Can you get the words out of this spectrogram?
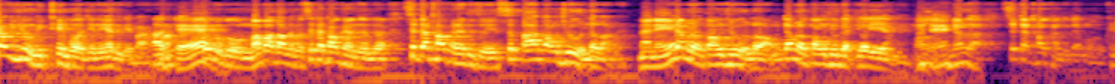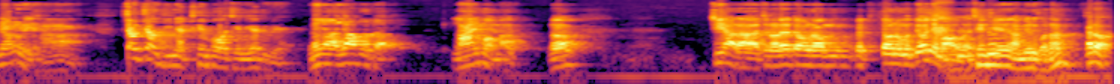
ကြောက်ရွံ့ပြီးထင်ပေါ်ခြင်းနေတဲ့သူတွေပါဟုတ်တယ်ကိုယ့်ကိုယ်ကိုမဘာတော့လည်းစစ်တပ်ထောက်ခံတယ်ပြောစစ်တပ်ထောက်ခံတဲ့သူဆိုရင်စစ်သားကောင်းချိုးကိုလောက်ရမယ်မန်နေတက်မလို့ကောင်းချိုးကိုလောက်အောင်တက်မလို့ကောင်းချိုးကပြောရရမယ်ဟုတ်တယ်ခင်ဗျားတို့ကစစ်တပ်ထောက်ခံတယ်လည်းမဟုတ်ဘူးခင်ဗျားတို့တွေဟာကြောက်ကြောက်ကြီးနဲ့ထင်ပေါ်ခြင်းနေတဲ့သူတွေနေရာရဖို့တော့ line ပေါ်မှာနော်ကြည့်ရတာကျွန်တော်လည်းတောင်းတောင်းတောင်းတော့မပြောချင်ပါဘူးအချင်းချင်းကမျိုးတွေပေါ့နော်အဲ့တော့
